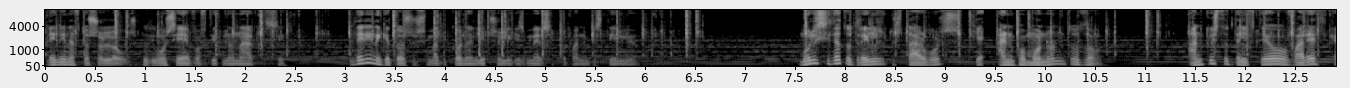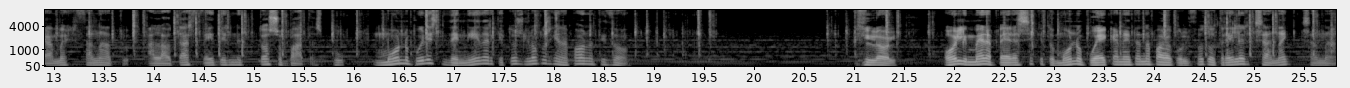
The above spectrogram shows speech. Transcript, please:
δεν είναι αυτός ο λόγος που δημοσιεύω αυτή την ανάρτηση. Δεν είναι και τόσο σημαντικό να λείψω λίγες μέρες από το πανεπιστήμιο. Μόλις είδα το τρέιλερ του Star Wars και ανυπομονώ να το δω. Αν και στο τελευταίο βαρέθηκα μέχρι θανάτου, αλλά ο Darth Vader είναι τόσο μπάτα που μόνο που είναι στην ταινία είναι αρκετός λόγος για να πάω να τη δω. Λολ. Όλη η μέρα πέρασε και το μόνο που έκανα ήταν να παρακολουθώ το τρέιλερ ξανά και ξανά.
